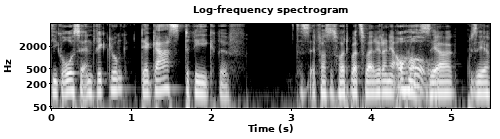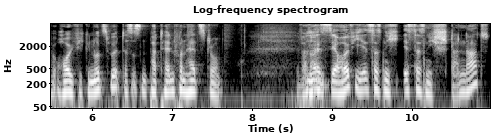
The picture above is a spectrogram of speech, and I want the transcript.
die große Entwicklung der Gasdrehgriff. Das ist etwas, das heute bei Zweirädern ja auch noch Oh. sehr, sehr häufig genutzt wird. Das ist ein Patent von Headstrom. Was heißt sehr häufig? Ist das nicht, ist das nicht Standard?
